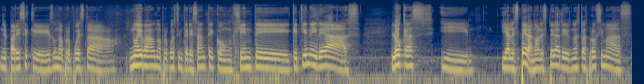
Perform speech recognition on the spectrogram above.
me parece que es una propuesta nueva, una propuesta interesante con gente que tiene ideas locas y, y a la espera, ¿no? A la espera de nuestras próximas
